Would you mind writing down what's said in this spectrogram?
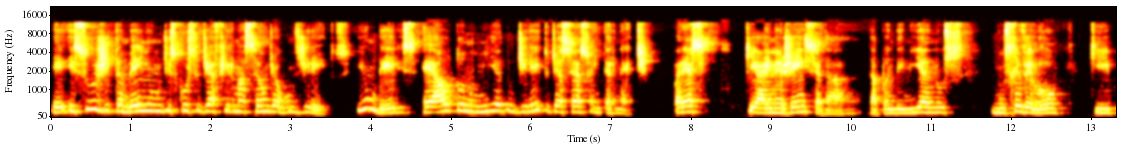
é, e surge também um discurso de afirmação de alguns direitos. E um deles é a autonomia do direito de acesso à internet. Parece que a emergência da, da pandemia nos, nos revelou que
